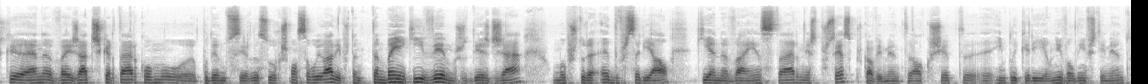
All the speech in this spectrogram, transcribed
que a ANA veio já descartar como podendo ser da sua responsabilidade e, portanto, também aqui vemos desde já uma postura adversarial que a ANA vai encetar neste processo, porque obviamente Alcochete eh, implicaria um nível de investimento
